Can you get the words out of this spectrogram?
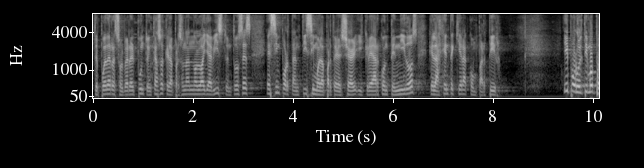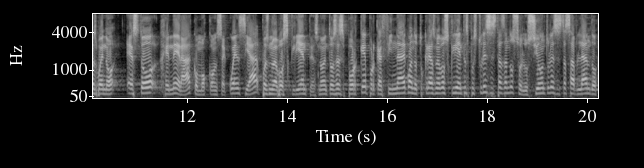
te puede resolver el punto en caso de que la persona no lo haya visto. Entonces es importantísimo la parte del share y crear contenidos que la gente quiera compartir. Y por último, pues bueno, esto genera como consecuencia pues nuevos clientes, ¿no? Entonces, ¿por qué? Porque al final cuando tú creas nuevos clientes, pues tú les estás dando solución, tú les estás hablando,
